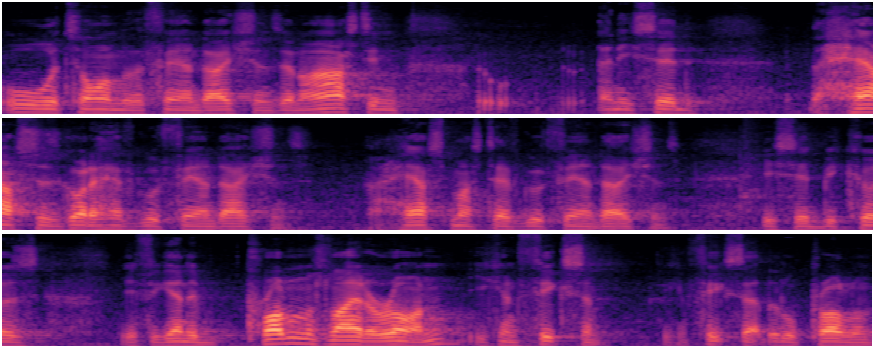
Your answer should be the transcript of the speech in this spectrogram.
all the time with the foundations. And I asked him, and he said, the house has got to have good foundations. A house must have good foundations. He said, because if you're going to problems later on, you can fix them. You can fix that little problem.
